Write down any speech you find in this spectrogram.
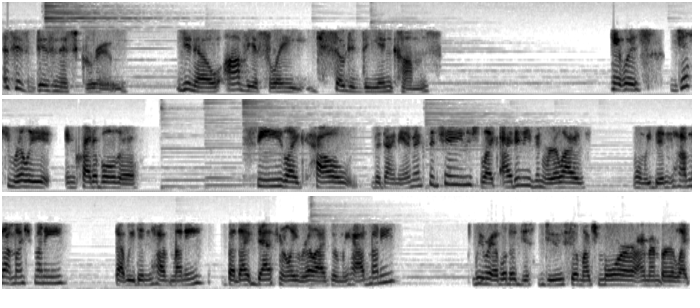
As his business grew, you know, obviously so did the incomes. It was just really incredible to see like how the dynamics had changed. Like I didn't even realize when we didn't have that much money that we didn't have money, but I definitely realized when we had money, we were able to just do so much more. I remember like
